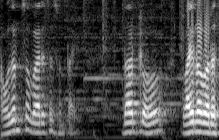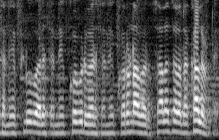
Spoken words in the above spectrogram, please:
థౌజండ్స్ ఆఫ్ వైరసెస్ ఉంటాయి. దాంట్లో రైనో వైరస్ అని ఫ్లూ వైరస్ అని కోవిడ్ వైరస్ అని కరోనా వైరస్ చాలా చాలా రకాలు ఉంటాయి.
